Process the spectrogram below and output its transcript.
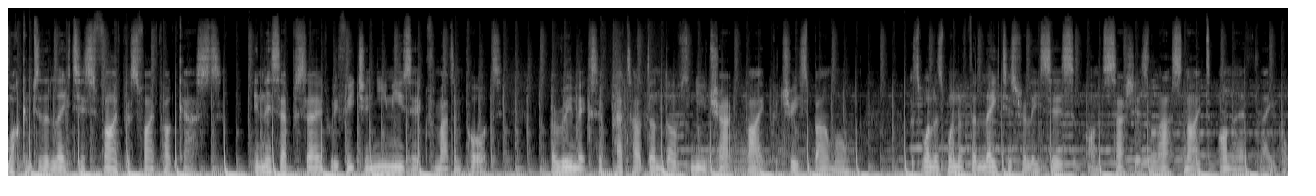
Welcome to the latest 5 Plus 5 podcast. In this episode, we feature new music from Adam Port, a remix of Petar Dundov's new track by Patrice Baumel, as well as one of the latest releases on Sasha's Last Night on Earth label.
